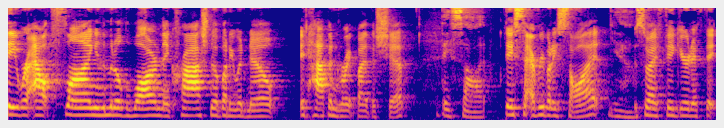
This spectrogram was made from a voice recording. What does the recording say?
they were out flying in the middle of the water and they crashed nobody would know. It happened right by the ship. They saw it. they saw everybody saw it. Yeah. so i figured if they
